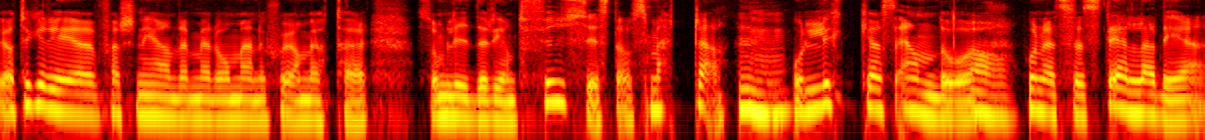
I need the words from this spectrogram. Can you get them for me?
Jag tycker det är fascinerande med de människor jag mött här som lider rent fysiskt av smärta och lyckas ändå Ja. på något sätt ställa det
